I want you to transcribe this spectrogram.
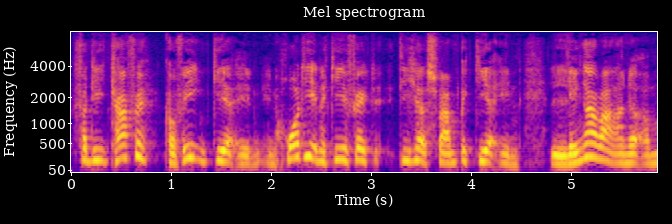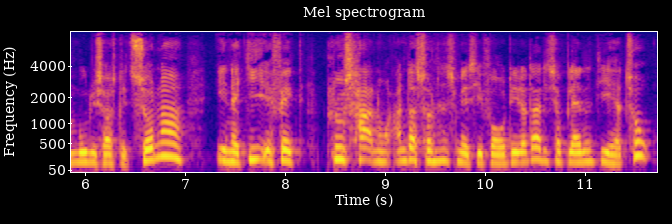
fordi kaffe, koffein giver en, en hurtig energieffekt, de her svampe giver en længerevarende og muligvis også lidt sundere energieffekt, plus har nogle andre sundhedsmæssige fordele, og der er de så blandet de her to,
